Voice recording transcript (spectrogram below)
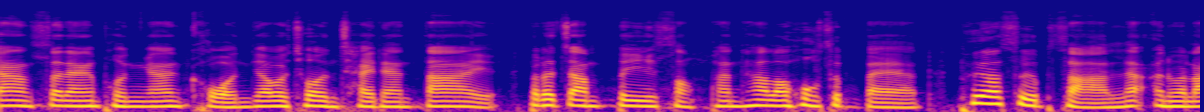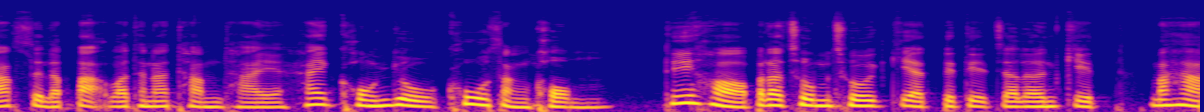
การแสดงผลงานโขนเยาวชนชายแดนใต้ ประจำปี 2568 เพื่อสืบสารและอนุรักษ์ศิลปะวัฒนธรรมไทยให้คงอยู่คู่สังคมที่หอประชุมชูเกียรติปิติเจริญกิจ มหา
